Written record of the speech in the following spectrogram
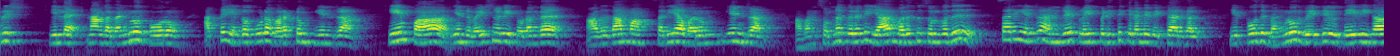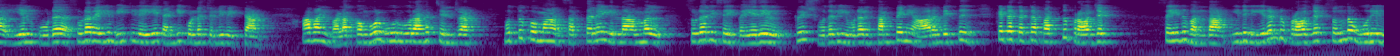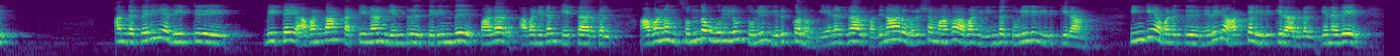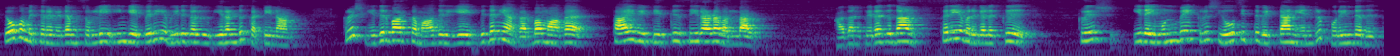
கிரிஷ் இல்லை நாங்கள் பெங்களூர் போகிறோம் அத்தை எங்கள் கூட வரட்டும் என்றான். ஏன்பா? என்று வைஷ்ணவி தொடங்க அதுதாம்மா சரியா வரும் என்றான். அவன் சொன்ன பிறகு யார் மறுத்து சொல்வது? சரி என்று அன்றே ஃப்ளைட் பிடித்து கிளம்பி விட்டார்கள். இப்போது பெங்களூர் வீட்டில் தேவிகா இயல் கூட சுடரையும் வீட்டிலேயே தங்கிக் கொள்ளச் சொல்லிவிட்டான். அவன் வழக்கம்போல் ஊர் ஊராகச் சென்றான். முத்துக்குமார் சத்தமே இல்லாமல் சுடரிசை பெயரில் கிரிஷ் உதவியுடன் கம்பெனி ஆரம்பித்து கிட்டத்தட்ட பத்து ப்ராஜெக்ட் செய்து வந்தான். இதில் இரண்டு ப்ராஜெக்ட் சொந்த ஊரில். அந்த பெரிய வீட்டு வீட்டை அவன்தான் கட்டினான் என்று தெரிந்து பலர் அவனிடம் கேட்டார்கள். அவனும் சொந்த ஊரிலும் தொழில் இருக்கணும். ஏனென்றால் பதினாறு வருஷமாக அவன் இந்த தொழிலில் இருக்கிறான். இங்கே அவனுக்கு நிறைய ஆட்கள் இருக்கிறார்கள். எனவே யோகமித்திரனிடம் சொல்லி இங்கே பெரிய வீடுகள் இரண்டு கட்டினான். கிருஷ் எதிர்பார்த்த மாதிரியே விதன்யா கர்ப்பமாக தாய் வீட்டிற்கு சீராட வந்தாள். அதன் பிறகுதான் பெரியவர்களுக்கு கிருஷ் இதை முன்பே கிரிஷ் யோசித்து விட்டான் என்று புரிந்தது.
